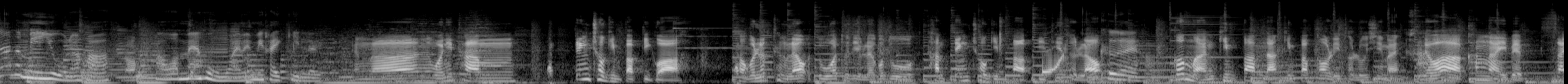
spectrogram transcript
น่าจะมีอยู่นะคะ เนาะเพราะว่าแม่หุงไว้ไม่มีใครกินเลย อย่างนั้นวันนี้ทำเต้งโชกิมปับดีกว่าเราก็เลือกถึงแล้วดูวัตถุดิบแล้วก็ดูทำเต้งโชกิมปับดีที่สุดแล้ว คืออะไรคะ ก็เหมือนกิมปับนะกิมปับเกาหลีเธอรู้ใช่ไหมค่ะ แต่ว่าข้างในแบบไส้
